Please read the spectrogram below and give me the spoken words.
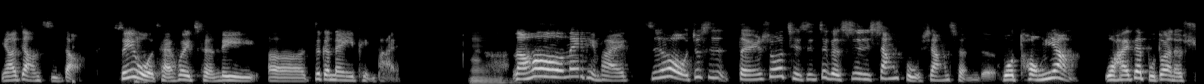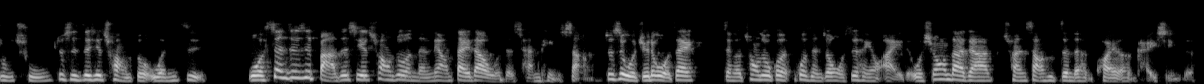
你要这样知道，所以我才会成立呃这个内衣品牌。嗯然后那品牌之后，就是等于说，其实这个是相辅相成的。我同样，我还在不断的输出，就是这些创作文字。我甚至是把这些创作的能量带到我的产品上，就是我觉得我在整个创作过过程中，我是很有爱的。我希望大家穿上是真的很快乐、很开心的。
